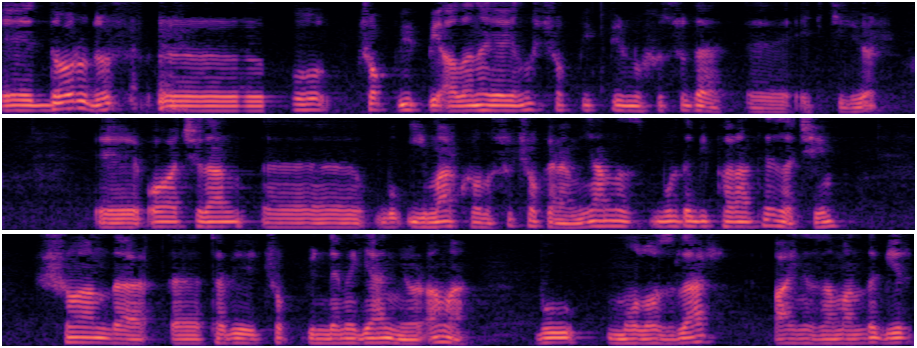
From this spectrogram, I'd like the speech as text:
E, doğrudur. E, bu çok büyük bir alana yayılmış, çok büyük bir nüfusu da e, etkiliyor. E, o açıdan e, bu imar konusu çok önemli. Yalnız burada bir parantez açayım. Şu anda e, tabii çok gündeme gelmiyor ama bu molozlar aynı zamanda bir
